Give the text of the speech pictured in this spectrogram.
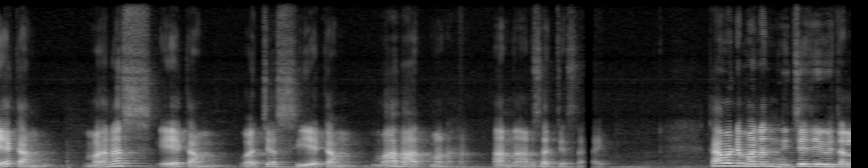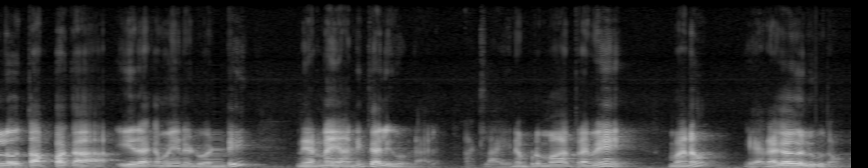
ఏకం మనస్ ఏకం వచస్ ఏకం మహాత్మన అన్నారు సత్యసాయి. కాబట్టి మనం నిత్య జీవితంలో తప్పక ఈ రకమైనటువంటి నిర్ణయాన్ని కలిగి ఉండాలి. అట్లా అయినప్పుడు మాత్రమే మనం ఎదగగలుగుతాం.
